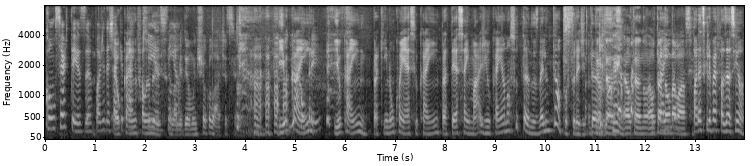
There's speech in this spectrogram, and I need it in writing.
Com certeza. Pode deixar É o que Caim tá falando aqui, isso. assim, Ela ó. me deu muito chocolate esse ano. E o Caim, e o Caim, pra quem não conhece o Caim, pra ter essa imagem, o Caim é o nosso Thanos, né? Ele não tem uma postura de É o Thanos. Thanos, é o, tano, é o Caim, tandão da então, massa. Parece que ele vai fazer assim, ó.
